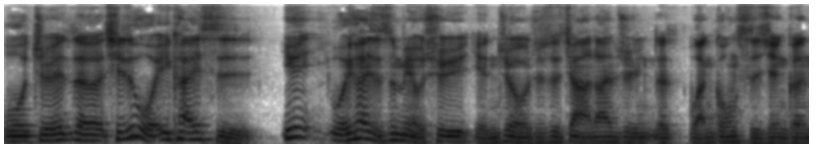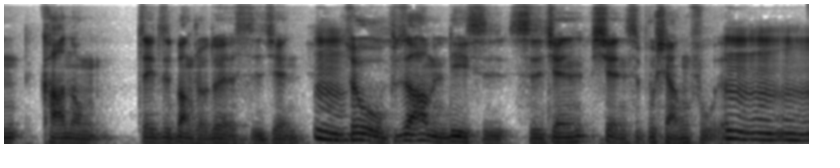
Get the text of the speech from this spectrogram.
我觉得其实我一开始，因为我一开始是没有去研究，就是加拿大军的完工时间跟卡农这支棒球队的时间，嗯所以我不知道他们历史时间线是不相符的。嗯嗯嗯嗯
